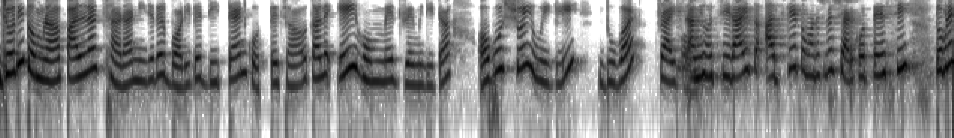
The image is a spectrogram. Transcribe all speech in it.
যদি তোমরা পার্লার ছাড়া নিজেদের বডিতে ডিপ ট্যান করতে চাও তাহলে এই হোমমেড রেমেডিটা অবশ্যই উইকলি দুবার ট্রাই আমি হচ্ছি রাই। তো আজকে তোমাদের সাথে শেয়ার করতে এসেছি। তোমরা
